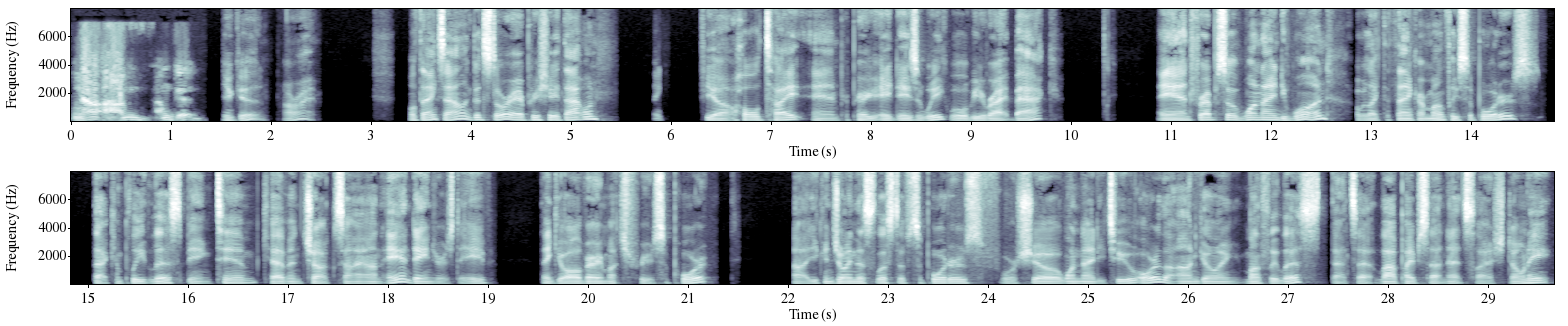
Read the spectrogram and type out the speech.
No, I'm I'm good. You're good. All right. Well, thanks, Alan. Good story. I appreciate that one. Thank If you uh, hold tight and prepare your eight days a week, we'll be right back. And for episode 191, I would like to thank our monthly supporters. That complete list being Tim, Kevin, Chuck, Zion, and Dangerous Dave. Thank you all very much for your support. Uh, you can join this list of supporters for show 192 or the ongoing monthly list. That's at loudpipes.net slash donate.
